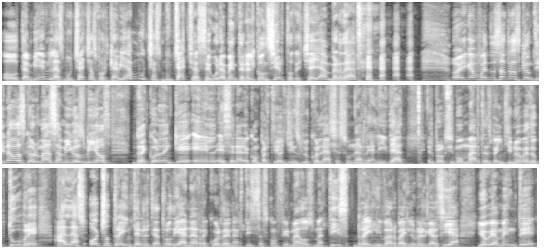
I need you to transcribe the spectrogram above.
o también las muchachas, porque había muchas muchachas seguramente en el concierto de Cheyenne, ¿verdad? Oigan, pues nosotros continuamos con más amigos míos. Recuerden que el escenario compartido Jeans Blue Collage es una realidad. El próximo martes 29 de octubre a las 8.30 en el Teatro Diana. Recuerden artistas confirmados Matiz, Rayleigh Barba y Leonel García. Y obviamente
